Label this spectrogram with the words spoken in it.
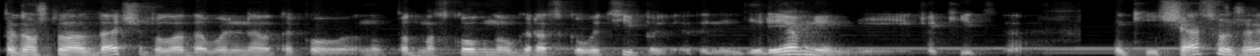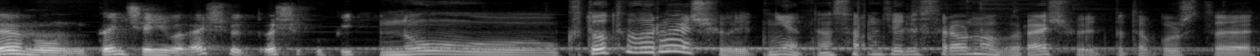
Потому что у нас дача была довольно вот такого, ну, подмосковного городского типа. Это не деревни, не какие-то такие. Сейчас уже, ну, никто ничего не выращивает, проще купить. Ну, кто-то выращивает. Нет, на самом деле все равно выращивает, потому что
